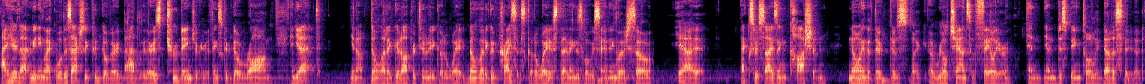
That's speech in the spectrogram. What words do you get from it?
I hear that meaning like, well, this actually could go very badly. There is true danger here. Things could go wrong. And yet, you know, don't let a good opportunity go to waste. Don't let a good crisis go to waste. I think is what we say in English. So, yeah, exercising caution, knowing that there, there's like a real chance of failure and, and just being totally devastated.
